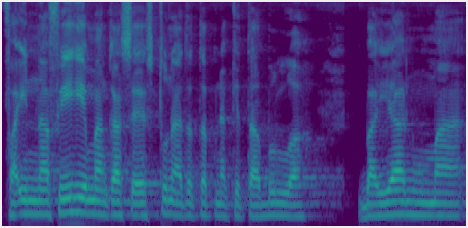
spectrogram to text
Fa inna fihi mangka saestuna tetepna kitabullah bayanuma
